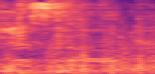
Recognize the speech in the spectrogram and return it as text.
Listener.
